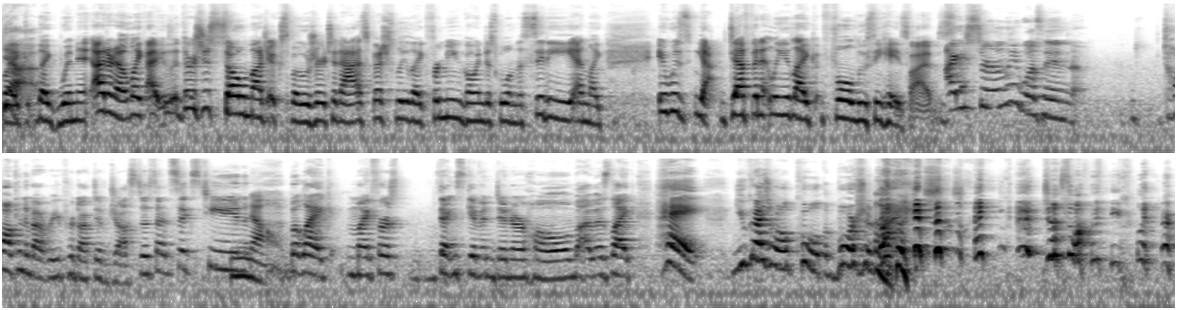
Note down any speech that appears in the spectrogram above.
like Yeah. like women i don't know like I, there's just so much exposure to that especially like for me going to school in the city and like it was yeah definitely like full lucy hayes vibes I certainly wasn't talking about reproductive justice at 16. no But like my first Thanksgiving dinner home, I was like, hey, you guys are all cool with abortion, right? like, just want to be clear.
